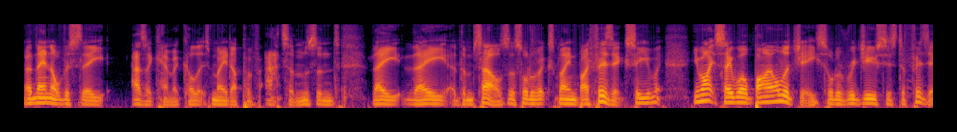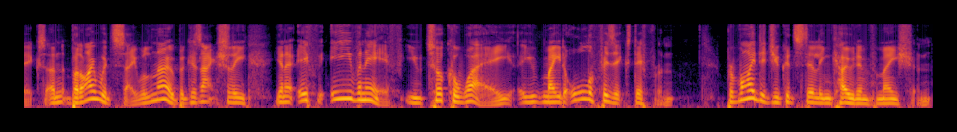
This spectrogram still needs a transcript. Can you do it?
And then, obviously, as a chemical, it's made up of atoms, and they they themselves are sort of explained by physics. So you you might say, well, biology sort of reduces to physics, and but I would say, well, no, because actually, you know, if even if you took away, you made all the physics different, provided you could still encode information.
